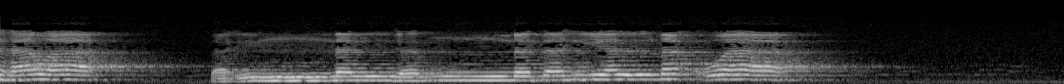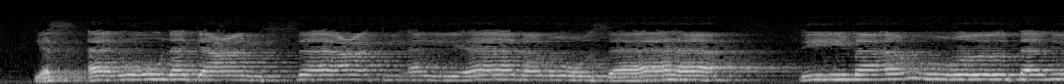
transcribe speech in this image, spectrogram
الهوى فإن الجنة هي المأوى. يسألونك عن الساعة أيان مرساها فيما أنت من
